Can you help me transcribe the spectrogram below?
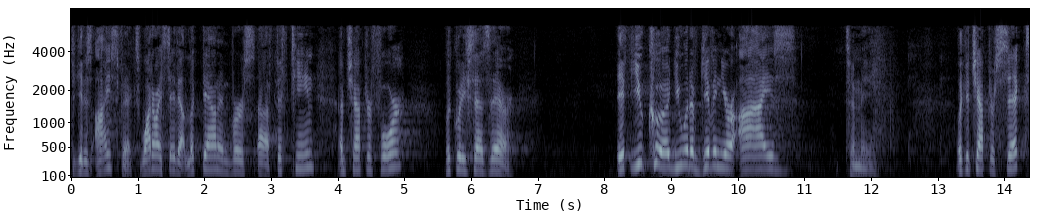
to get his eyes fixed. Why do I say that? Look down in verse uh, 15 of chapter 4. Look what he says there. If you could, you would have given your eyes to me. Look at chapter 6.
